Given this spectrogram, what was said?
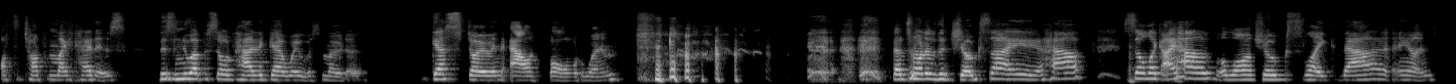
off the top of my head is there's a new episode of How to Get Away with Murder. Guest starring Alec Baldwin. That's one of the jokes I have. So like I have a lot of jokes like that, and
